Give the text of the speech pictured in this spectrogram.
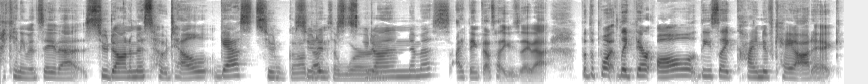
I can't even say that pseudonymous hotel guest. Pseud- Oh God, pseudon- that's a word. Pseudonymous. I think that's how you say that. But the point, like, they're all these like kind of chaotic,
